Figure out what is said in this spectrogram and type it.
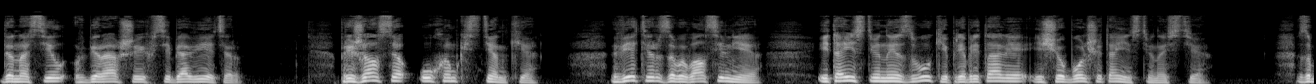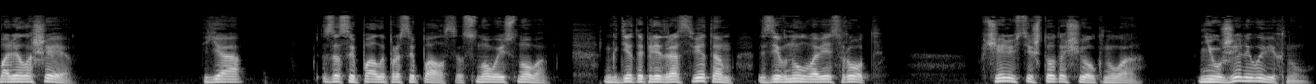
доносил вбиравший их в себя ветер. Прижался ухом к стенке. Ветер завывал сильнее, и таинственные звуки приобретали еще больше таинственности. Заболела шея. Я засыпал и просыпался, снова и снова. Где-то перед рассветом зевнул во весь рот. В челюсти что-то щелкнуло. Неужели вывихнул?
